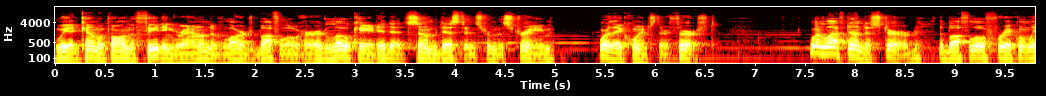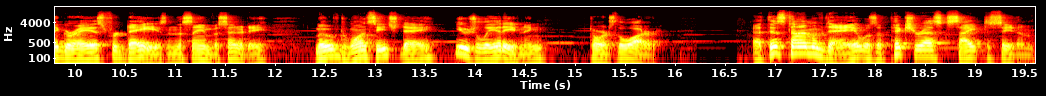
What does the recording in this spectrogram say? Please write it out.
We had come upon the feeding ground of large buffalo herd located at some distance from the stream, where they quenched their thirst. When left undisturbed, the buffalo frequently grazed for days in the same vicinity, moved once each day, usually at evening, towards the water. At this time of day, it was a picturesque sight to see them,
